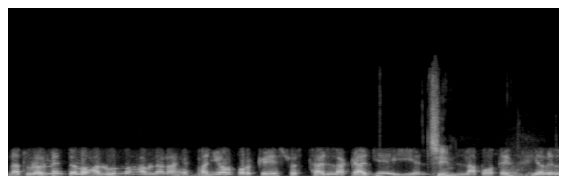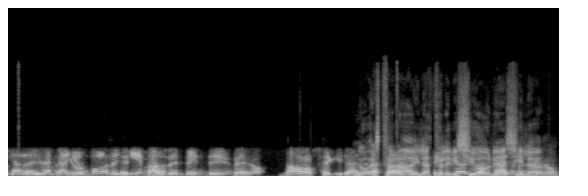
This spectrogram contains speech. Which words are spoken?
Naturalmente los alumnos hablarán español porque eso está en la calle y el- Sí. la potencia del Estará en la calle un poco de está- tiempo, depende. Pero no, seguirá en No, la estará, calle, y las en televisiones calle, y la-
